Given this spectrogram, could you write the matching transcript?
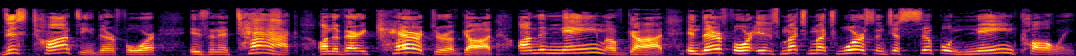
This taunting, therefore, is an attack on the very character of God, on the name of God, and therefore it is much, much worse than just simple name calling.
